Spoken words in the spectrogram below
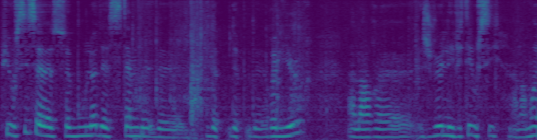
Puis aussi, ce, bout-là de système de, reliure, alors, euh, je veux l'éviter aussi. Alors, moi,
